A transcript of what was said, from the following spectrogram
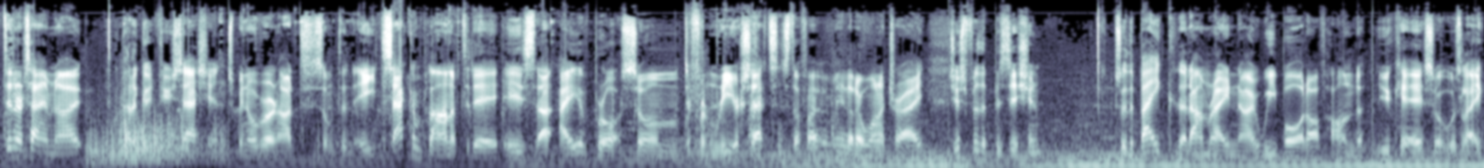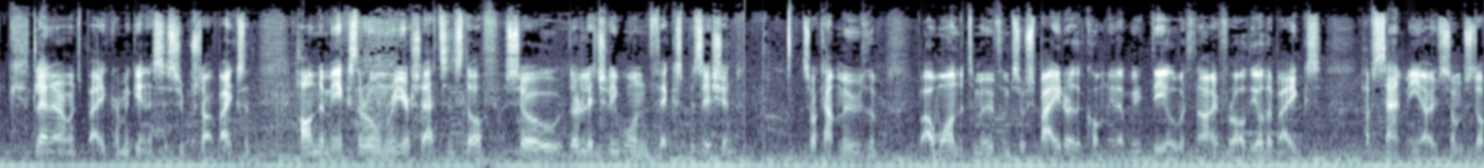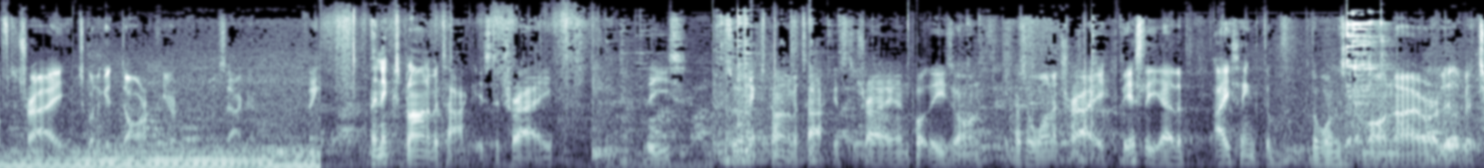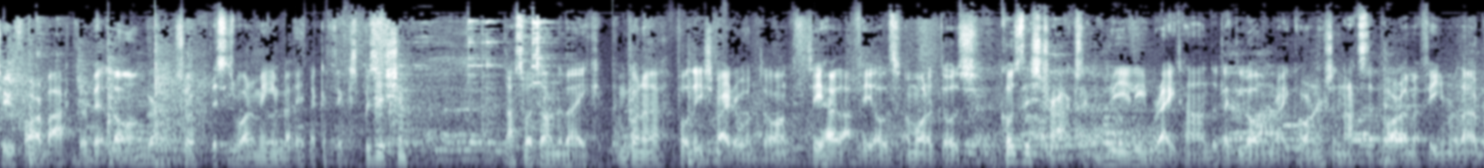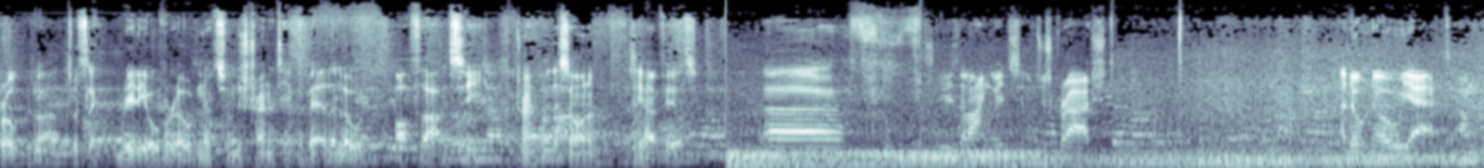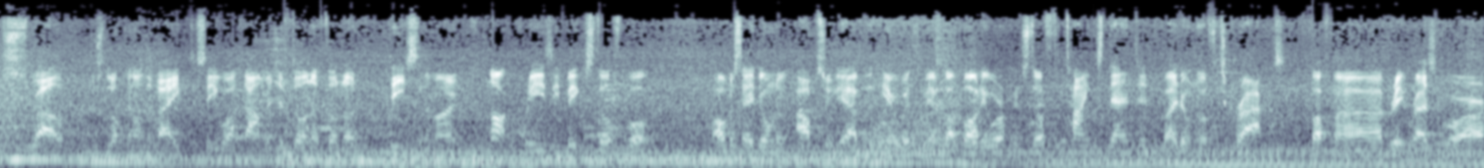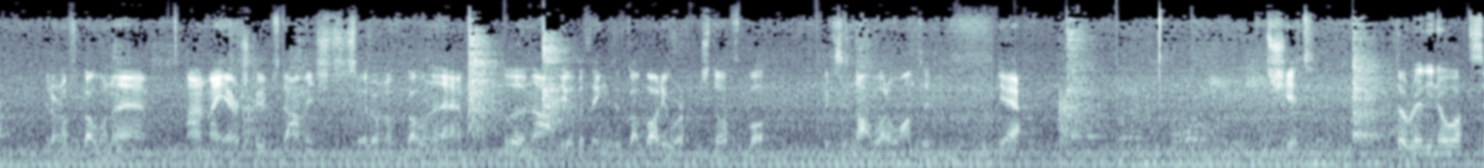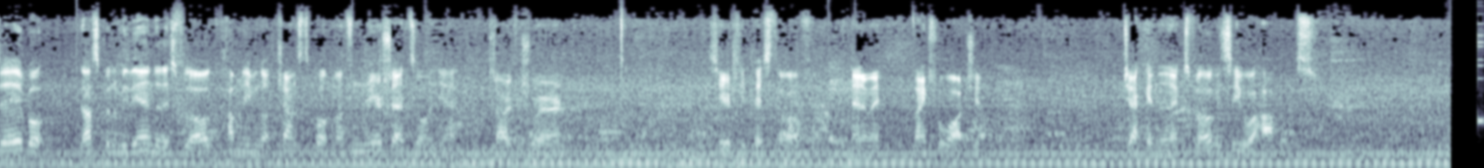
Dinner time now. Had a good few sessions, been over and had something to eat. Second plan of today is that I have brought some different rear sets and stuff out with me that I want to try, just for the position. So the bike that I'm riding now, we bought off Honda UK, so it was like Glenn Irwin's bike or McGuinness's Superstock bike. So Honda makes their own rear sets and stuff, so they're literally one fixed position so I can't move them. But I wanted to move them. So Spider, the company that we deal with now for all the other bikes, have sent me out some stuff to try. It's going to get dark here in a second. The next plan of attack is to try these. So the next plan of attack is to try and put these on because I want to try. Basically, yeah, the, I think the the ones that I'm on now are a little bit too far back. They're a bit longer. So this is what I mean by like a fixed position. That's what's on the bike. I'm gonna put these spider ones on, see how that feels and what it does. Because this track's like really right-handed, like long right corners, and that's the part of my femur that I broke as well. So it's like really overloading it. So I'm just trying to take a bit of the load off that and see, trying to put this on and see how it feels. Uh, excuse the language. I've just crashed. I don't know yet. I'm just, well, just looking at the bike to see what damage I've done. I've done a decent amount. Not crazy big stuff, but obviously I don't have absolutely everything here with me. I've got bodywork and stuff. The tank's dented, but I don't know if it's cracked. Off my brake reservoir, I don't know if I've got one of them. And my air scoop's damaged, so I don't know if I've got one of them. Other than that, the other things, I've got bodywork and stuff, but this is not what I wanted. Yeah. Shit. Don't really know what to say, but that's going to be the end of this vlog. Haven't even got a chance to put my rear sets on yet. Sorry for swearing. Seriously pissed off. Anyway, thanks for watching. Check in the next vlog and see what happens.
